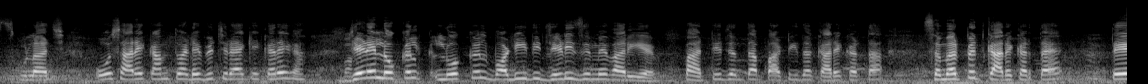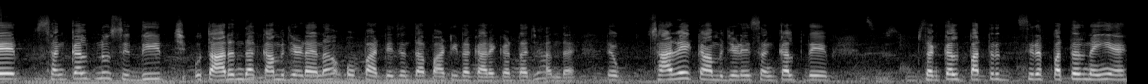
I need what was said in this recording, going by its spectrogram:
ਸਕੂਲਾਂ 'ਚ ਉਹ ਸਾਰੇ ਕੰਮ ਤੁਹਾਡੇ ਵਿੱਚ ਰਹਿ ਕੇ ਕਰੇਗਾ। ਜਿਹੜੇ ਲੋਕਲ ਲੋਕਲ ਬਾਡੀ ਦੀ ਜਿਹੜੀ ਜ਼ਿੰਮੇਵਾਰੀ ਹੈ ਭਾਰਤੀ ਜਨਤਾ ਪਾਰਟੀ ਦਾ ਕਾਰਜਕਰਤਾ ਸਮਰਪਿਤ ਕਾਰਜਕਰਤਾ ਹੈ ਤੇ ਸੰਕਲਪ ਨੂੰ ਸਿੱਧੀ ਉਤਾਰਨ ਦਾ ਕੰਮ ਜਿਹੜਾ ਹੈ ਨਾ ਉਹ ਭਾਰਤੀ ਜਨਤਾ ਪਾਰਟੀ ਦਾ ਕਾਰਜਕਰਤਾ ਜਾਣਦਾ ਹੈ। ਤੇ ਉਹ ਸਾਰੇ ਕੰਮ ਜਿਹੜੇ ਸੰਕਲਪ ਦੇ ਸੰਕਲਪ ਪੱਤਰ ਸਿਰਫ ਪੱਤਰ ਨਹੀਂ ਹੈ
